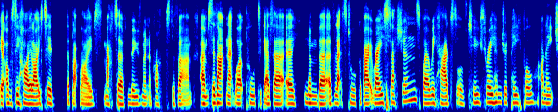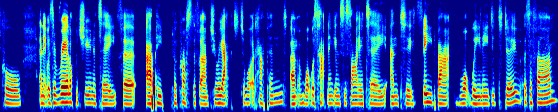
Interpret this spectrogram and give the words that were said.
it obviously highlighted the Black Lives Matter movement across the firm. Um, so that network pulled together a number of Let's Talk About Race sessions where we had sort of two, 300 people on each call. And it was a real opportunity for our people across the firm to react to what had happened um, and what was happening in society and to feedback what we needed to do as a firm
